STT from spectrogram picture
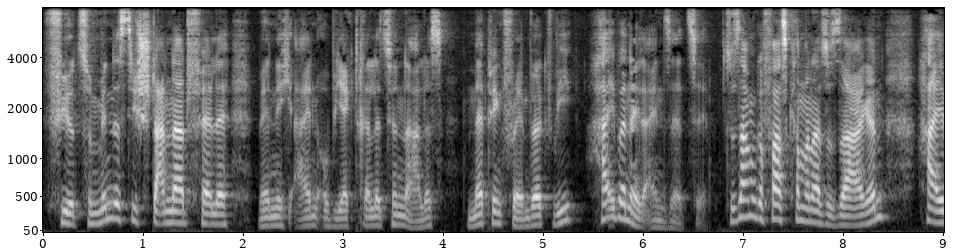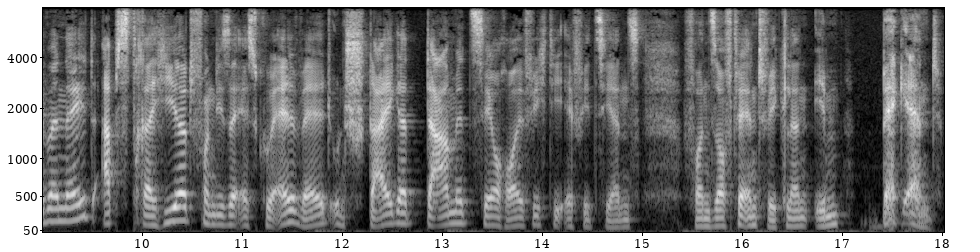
für zumindest die Standardfälle, wenn ich ein objektrelationales Mapping Framework wie Hibernate einsetze. Zusammengefasst kann man also sagen, Hibernate abstrahiert von dieser SQL-Welt und steigert damit sehr häufig die Effizienz von Softwareentwicklern im Backend,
